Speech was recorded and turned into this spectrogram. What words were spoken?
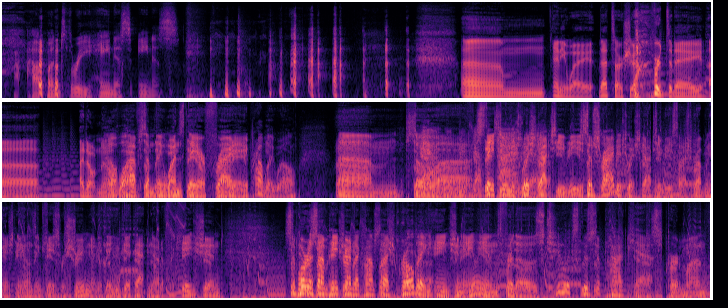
hot buns three. Heinous anus. Um. Anyway, that's our show for today. Uh, I don't know. If we'll have something Wednesday or Friday. Probably will. Um, so Yeah, uh, stay tuned to time, twitch.tv. Subscribe to twitch.tv slash rubbing aliens in case we're streaming anything. You get that notification. Support us on patreon.com slash probing ancient aliens for those two exclusive podcasts per month.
